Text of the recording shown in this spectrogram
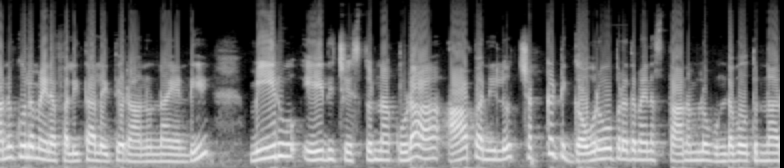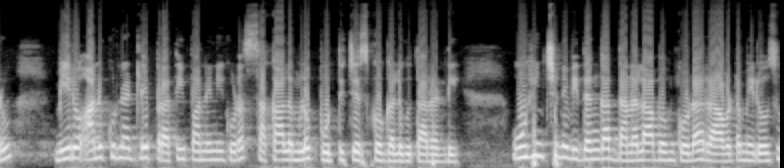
అనుకూలమైన ఫలితాలైతే రానున్నాయండి. మీరు ఏది చేస్తున్నా కూడా ఆ పనిలో చక్కటి గౌరవప్రదమైన స్థానంలో ఉండబోతున్నారు. మీరు అనుకున్నట్లే ప్రతి పనిని కూడా సకాలంలో పూర్తి చేసుకోగలుగుతారండి. ఊహించని విధంగా ధనలాభం కూడా రావటం ఈరోజు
